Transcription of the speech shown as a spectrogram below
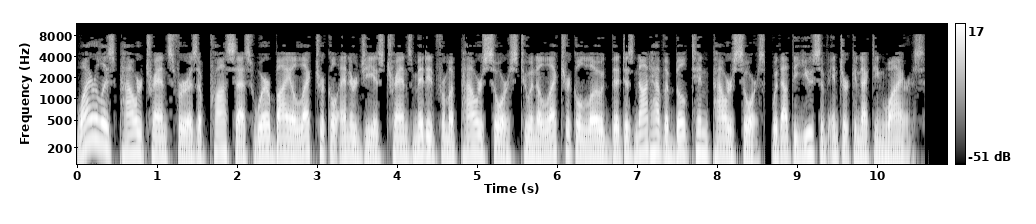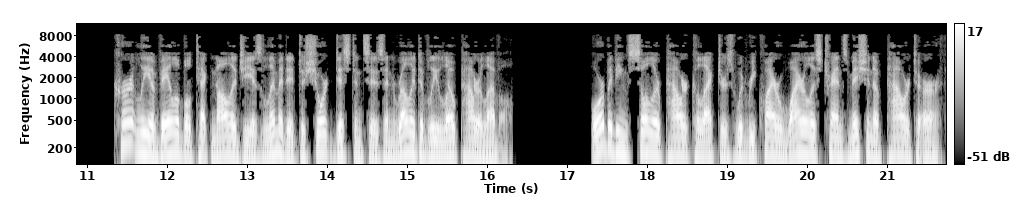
Wireless power transfer is a process whereby electrical energy is transmitted from a power source to an electrical load that does not have a built-in power source, without the use of interconnecting wires. Currently available technology is limited to short distances and relatively low power level. Orbiting solar power collectors would require wireless transmission of power to Earth.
